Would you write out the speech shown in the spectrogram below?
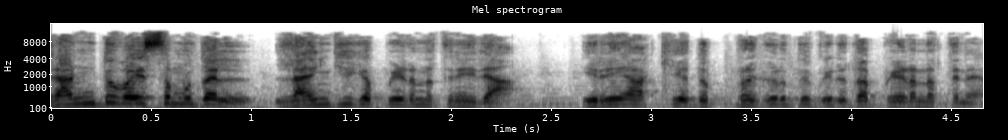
രണ്ടു വയസ്സ് മുതൽ ലൈംഗിക പീഡനത്തിന് ഇര ഇരയാക്കിയത് പ്രകൃതി വിരുദ്ധ പീഡനത്തിന്.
